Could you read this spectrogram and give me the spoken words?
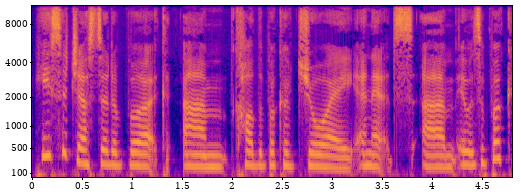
he suggested a book um, called The Book of Joy. And it's um, it was a book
